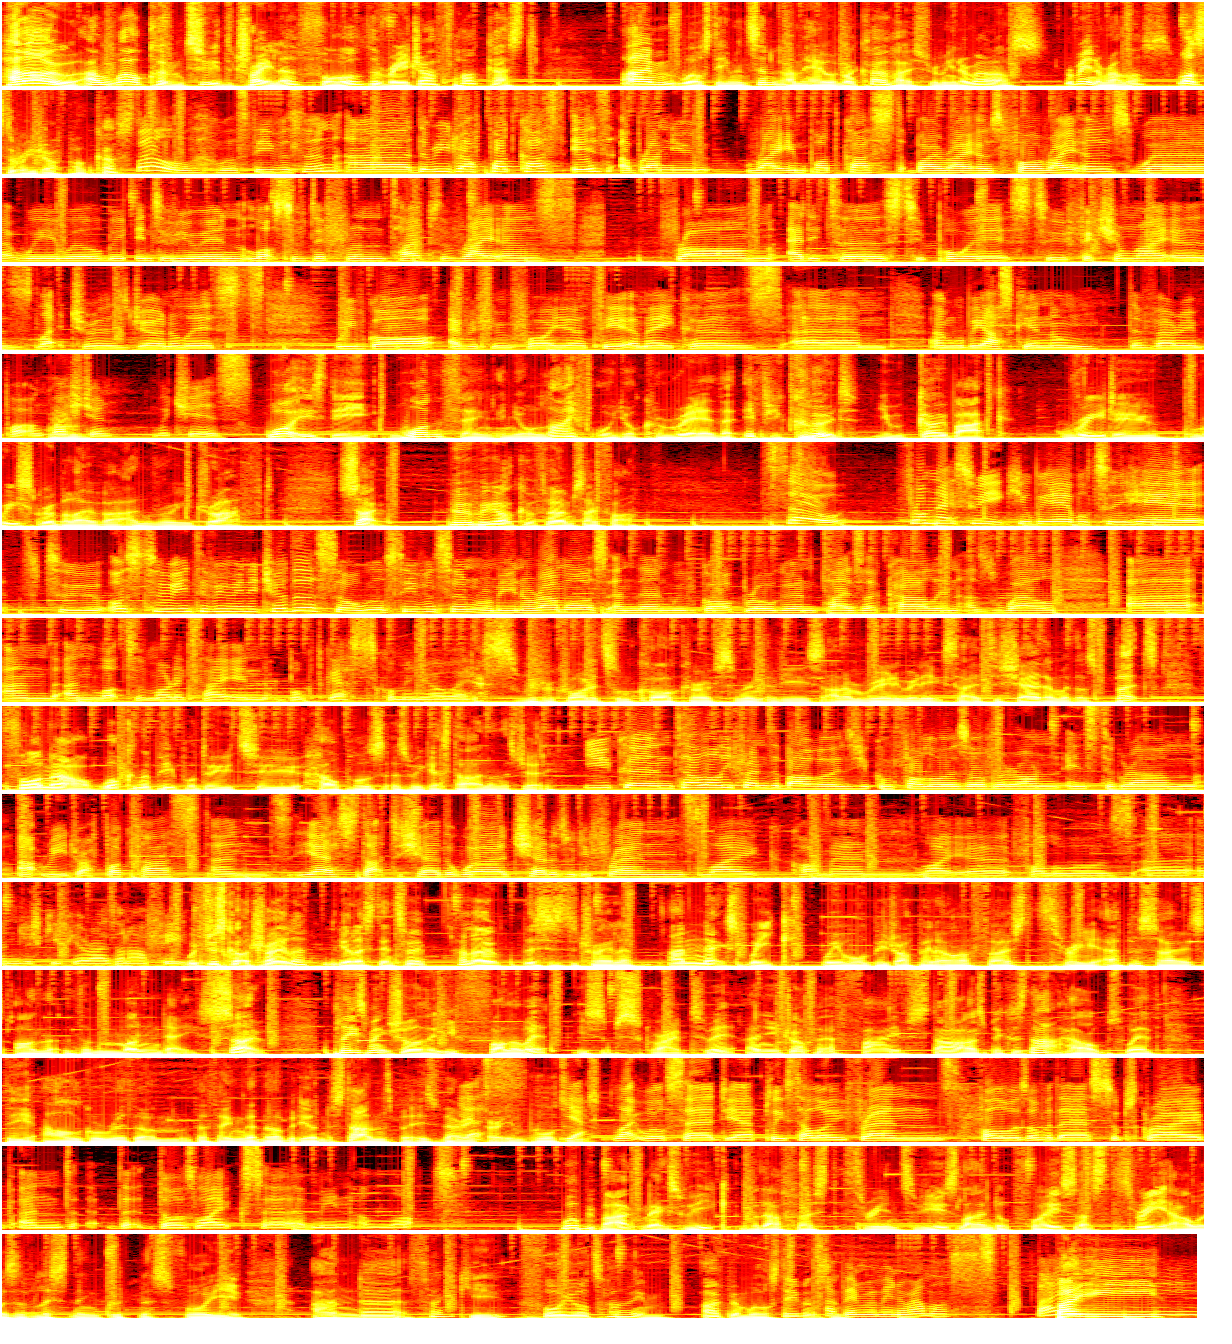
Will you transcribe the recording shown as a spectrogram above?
Hello and welcome to the trailer for the Redraft podcast. I'm Will Stevenson. I'm here with my co-host Romina Ramos. Romina Ramos, what's the Redraft podcast? Well, Will Stevenson, uh, the Redraft podcast is a brand new writing podcast by writers for writers, where we will be interviewing lots of different types of writers, from editors to poets to fiction writers, lecturers, journalists. We've got everything for you, theatre makers, um, and we'll be asking them the very important question, which is What is the one thing in your life or your career that if you could, you would go back, redo, re-scribble over and redraft? So, who have we got confirmed so far? So, from next week, you'll be able to hear to us two interviewing each other. So, Will Stevenson, Romina Ramos, and then we've got Brogan, Tyza Carlin as well, uh, and and lots of more exciting booked guests coming your way. Yes, we've recorded some corker of some interviews and I'm really, really excited to share them with us. But for now, what can the people do to help us as we get started on this journey? You can tell all your friends about us. You can follow us over on Instagram at Redraft Podcast, and yeah, start to share the word. Share us with your friends. Like, comment, like, uh, follow us, uh, and just keep your eyes on our feed. We've just got a trailer. You're listening to it. Hello, this is the trailer. And next week, we will be dropping our first three episodes on the Monday. So please make sure that you follow it, you subscribe to it, and you drop it a five stars because that helps with the algorithm, the thing that nobody understands but is very, Yes. very important. Yeah, like Will said, yeah, please tell all your friends, follow us over there, subscribe, and th- those likes uh, mean a lot. We'll be back next week with our first three interviews lined up for you. So that's three hours of listening goodness for you. And uh, thank you for your time. I've been Will Stevenson. I've been Romina Ramos. Bye. Bye.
